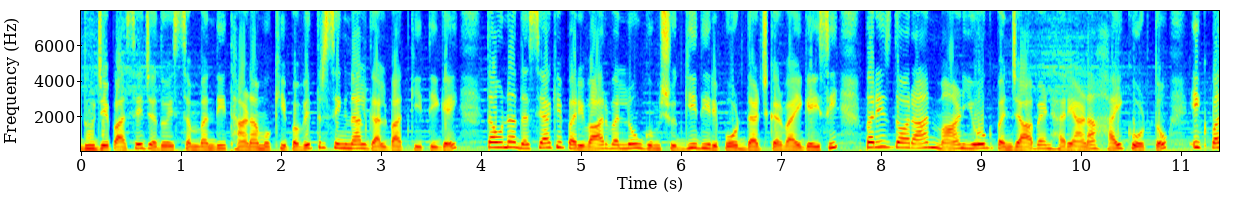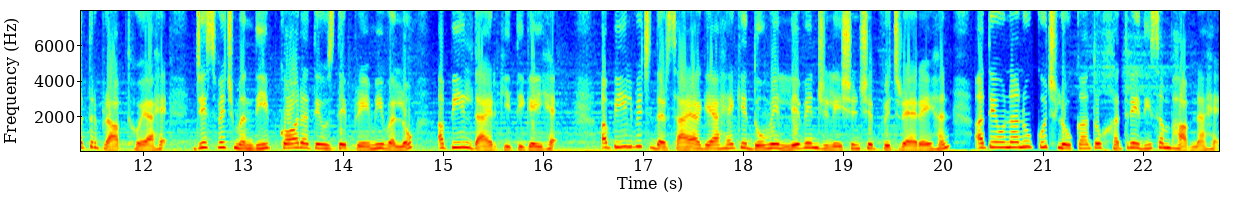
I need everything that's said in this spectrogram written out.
ਦੂਜੇ ਪਾਸੇ ਜਦੋਂ ਇਸ ਸੰਬੰਧੀ ਥਾਣਾ ਮੁਖੀ ਪਵਿੱਤਰ ਸਿੰਘ ਨਾਲ ਗੱਲਬਾਤ ਕੀਤੀ ਗਈ, ਤਾਂ ਉਹਨਾਂ ਦੱਸਿਆ ਕਿ ਪਰਿਵਾਰ ਵੱਲੋਂ ਗੁੰਮਸ਼ੁਦਗੀ ਦੀ ਰਿਪੋਰਟ ਦਰਜ ਕਰਵਾਈ ਗਈ ਸੀ, ਪਰ ਇਸ ਦੌਰਾਨ ਮਾਣਯੋਗ Punjab and Haryana high court ਤੋਂ ਇੱਕ ਪੱਤਰ ਪ੍ਰਾਪਤ ਹੋਇਆ ਹੈ, ਜਿਸ ਵਿੱਚ ਮਨਦੀਪ ਕੌਰ ਅਤੇ ਉਸ ਦੇ ਪ੍ਰੇਮੀ ਵੱਲੋਂ ਅਪੀਲ ਦਾਇਰ ਕੀਤੀ ਗਈ ਹੈ। ਅਪੀਲ ਵਿੱਚ ਦਰਸਾਇਆ ਗਿਆ ਹੈ ਕਿ ਦੋਵੇਂ ਲਿਵ ਇਨ ਰਿਲੇਸ਼ਨਸ਼ਿਪ ਵਿੱਚ ਰਹਿ ਰਹੇ ਹਨ ਅਤੇ ਉਹਨਾਂ ਨੂੰ ਕੁਝ ਲੋਕਾਂ ਤੋਂ ਖਤਰੇ ਦੀ ਸੰਭਾਵਨਾ ਹੈ।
